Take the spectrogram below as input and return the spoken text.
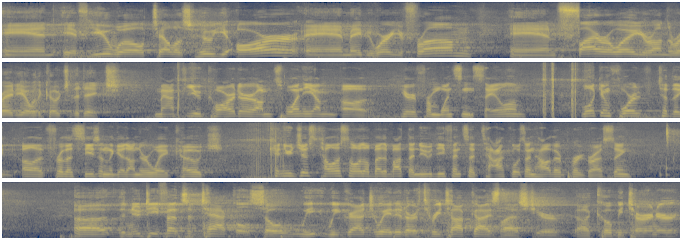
and if you will tell us who you are and maybe where you're from, and fire away. You're on the radio with the coach of the Deacs. Matthew Carter. I'm 20. I'm uh, here from Winston Salem. Looking forward to the uh, for the season to get underway, coach. Can you just tell us a little bit about the new defensive tackles and how they're progressing? Uh, the new defensive tackles. So we, we graduated our three top guys last year. Uh, Kobie Turner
